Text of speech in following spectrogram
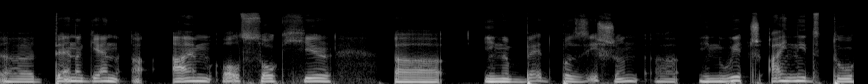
uh, then again i'm also here uh, in a bad position uh, in which I need to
